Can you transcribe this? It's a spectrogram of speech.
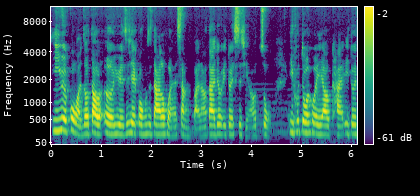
一月过完之后，到了二月，这些公司大家都回来上班，然后大家就一堆事情要做，一堆会要开，一堆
